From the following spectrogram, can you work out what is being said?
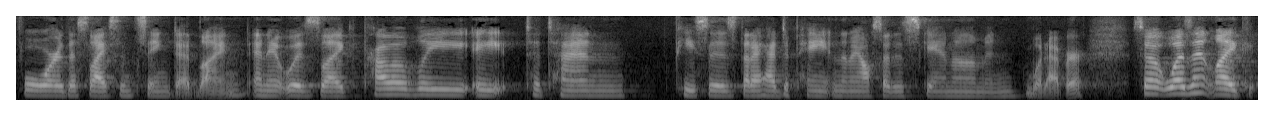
for this licensing deadline. And it was like probably eight to 10 pieces that I had to paint, and then I also had to scan them and whatever. So it wasn't like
